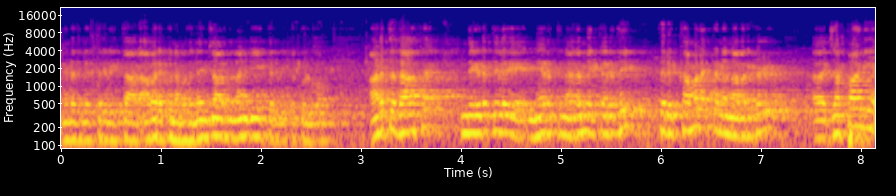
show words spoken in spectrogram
என்னிடத்தில் தெரிவித்தார். அவருக்கு நமது நெஞ்சார்ந்த நன்றியை தெரிவித்துக் கொள்வோம். அடுத்ததாக இந்த இடத்திலே நேரத்தின் அருமை கருதி திரு. கமலக்கண்ணன் அவர்கள் ஜப்பானிய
